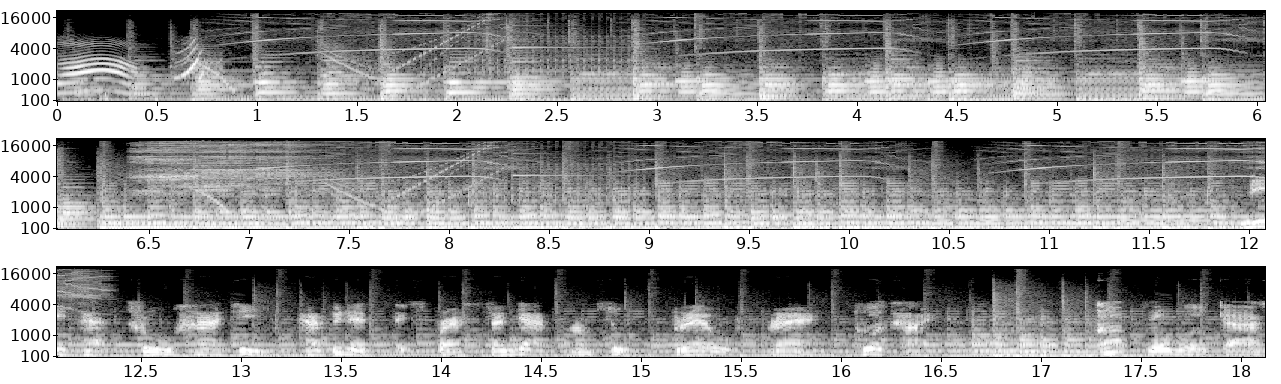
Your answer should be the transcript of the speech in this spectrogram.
ก้า นี่แท็ True 5G Happiness Express สัญญาณความสุข เร็ว แรง ทั่วไทยครอบครัว World Gas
